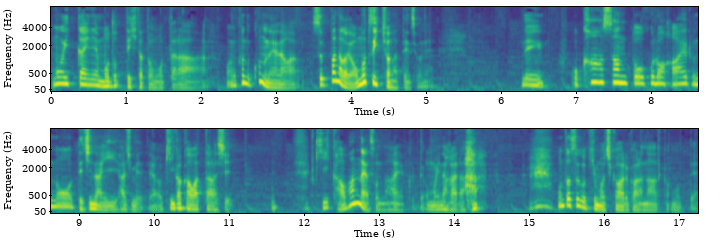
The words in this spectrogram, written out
もう一回ね戻ってきたと思ったら今度今度ねなんかすっぱだかでおむつ一丁になってるんですよね。でお母さんとお風呂入るのって次男言い始めて気が変わったらしい。気変わんないよそんな早くって思いながら。本当すぐ気持ち変わるからなとか思って。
